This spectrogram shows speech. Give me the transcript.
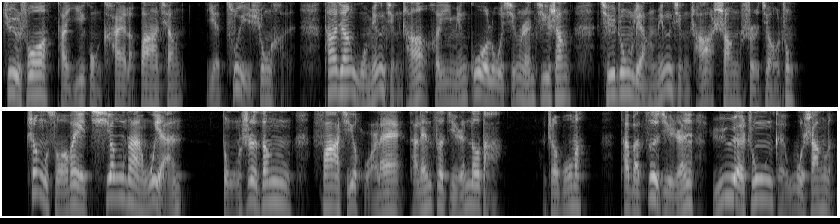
据说他一共开了八枪，也最凶狠。他将五名警察和一名过路行人击伤，其中两名警察伤势较重。正所谓枪弹无眼。董世增发起火来，他连自己人都打，这不吗？他把自己人于月忠给误伤了，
